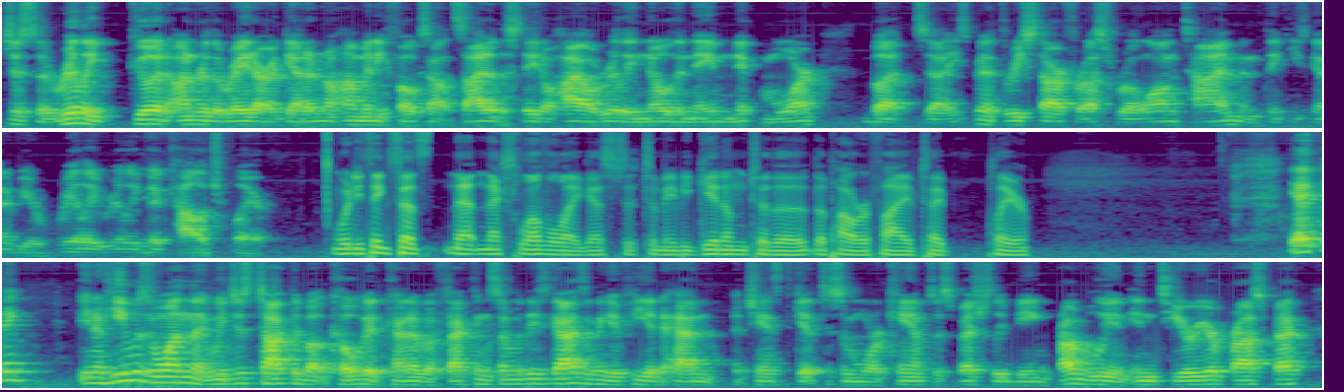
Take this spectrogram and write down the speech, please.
just a really good under the radar get. I don't know how many folks outside of the state of Ohio really know the name Nick Moore, but uh, he's been a three-star for us for a long time, and think he's going to be a really really good college player. What do you think sets that next level? I guess to, to maybe get him to the the Power Five type player. Yeah, I think you know, he was one that we just talked about COVID kind of affecting some of these guys. I think if he had had a chance to get to some more camps, especially being probably an interior prospect,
